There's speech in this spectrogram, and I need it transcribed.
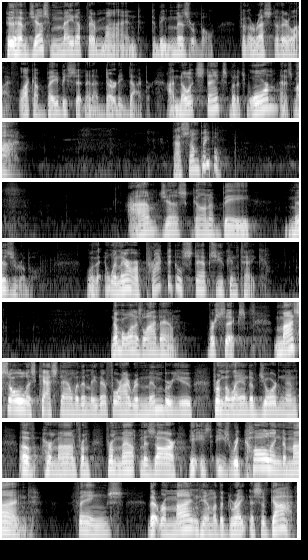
who have just made up their mind to be miserable for the rest of their life, like a baby sitting in a dirty diaper. I know it stinks, but it's warm and it's mine. That's some people. I'm just going to be miserable. When there are practical steps you can take, number one is lie down. Verse 6 My soul is cast down within me, therefore I remember you from the land of Jordan and of Hermon, from, from Mount Mizar. He's, he's recalling to mind things that remind him of the greatness of God.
